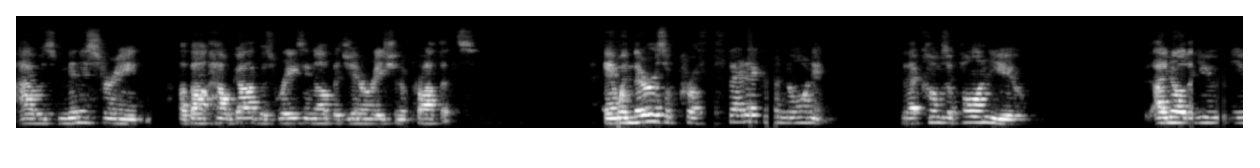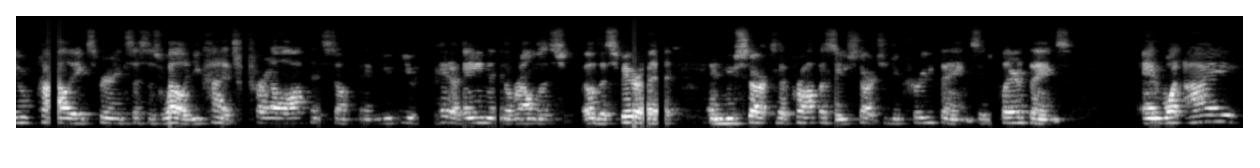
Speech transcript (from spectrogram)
I was ministering about how God was raising up a generation of prophets. And when there is a prophetic anointing that comes upon you, I know that you you've probably experienced this as well. You kind of trail off into something. You you hit a vein in the realm of the, of the spirit, and you start to prophesy. You start to decree things and declare things. And what I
